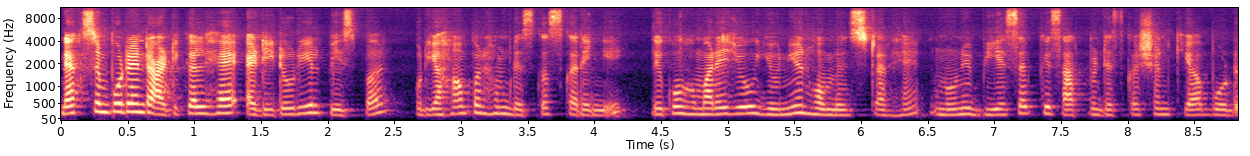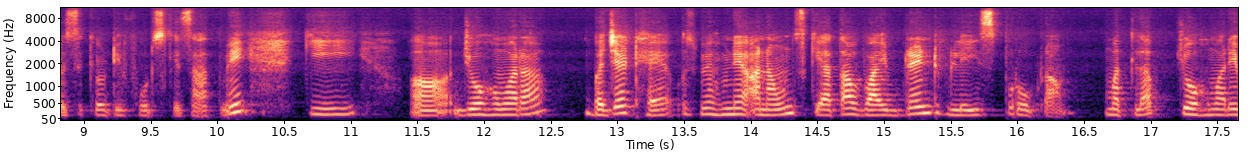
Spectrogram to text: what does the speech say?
नेक्स्ट इंपॉर्टेंट आर्टिकल है एडिटोरियल पेज पर, और यहाँ पर हम डिस्कस करेंगे। देखो, हमारे जो यूनियन होम मिनिस्टर हैं, उन्होंने बीएसएफ के साथ में डिस्कशन किया बॉर्डर सिक्योरिटी फोर्स के साथ में, कि जो हमारा बजट है, उसमें हमने अनाउंस किया था वाइब्रेंट विलेज प्रोग्राम मतलब जो हमारे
